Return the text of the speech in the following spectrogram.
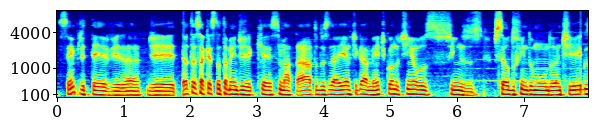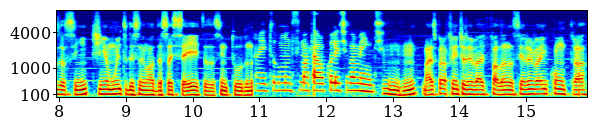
sempre teve, né? De, tanto essa questão também de querer se matar, tudo isso daí, antigamente, quando tinha os fins, pseudo fim do mundo antigos, assim, tinha muito desse negócio dessas seitas, assim, tudo, né? Aí todo mundo se matava coletivamente. Uhum. Mais pra frente a gente vai falando assim, a gente vai encontrar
